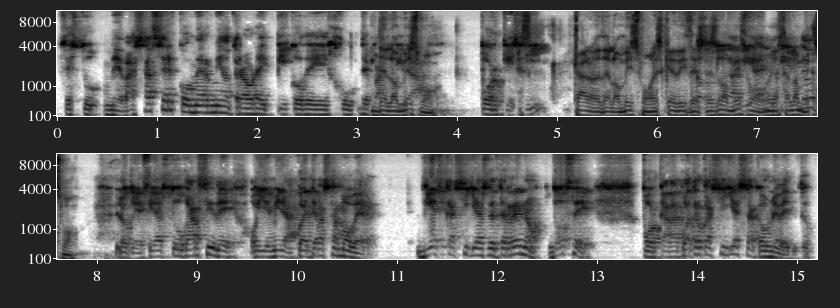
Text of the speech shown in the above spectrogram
Dices tú, ¿me vas a hacer comerme otra hora y pico de, de, de lo mismo porque sí. Claro, de lo mismo, es que dices, es lo mismo, voy a hacer lo mismo. Lo que decías tú, Garci, de, oye, mira, ¿cuál te vas a mover? 10 casillas de terreno, 12. Por cada cuatro casillas saca un evento.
